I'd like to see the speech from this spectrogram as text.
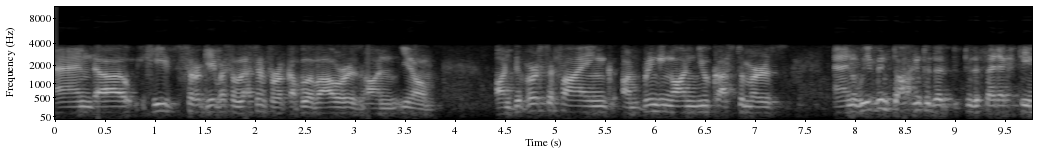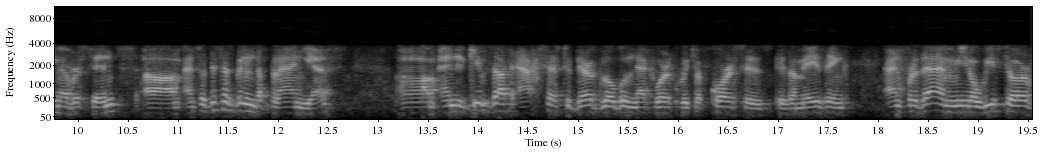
And uh he sort of gave us a lesson for a couple of hours on, you know, on diversifying, on bringing on new customers. And we've been talking to the to the FedEx team ever since. Um and so this has been in the plan, yes. Um, and it gives us access to their global network, which of course is amazing. And for them, you know, we serve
